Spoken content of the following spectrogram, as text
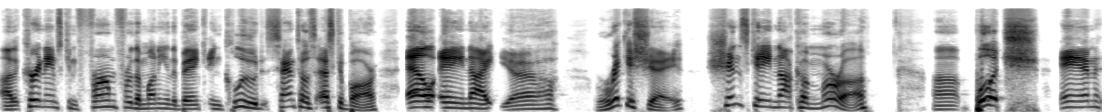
Uh, the current names confirmed for the Money in the Bank include Santos Escobar, L.A. Knight, yeah, Ricochet, Shinsuke Nakamura, uh, Butch, and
